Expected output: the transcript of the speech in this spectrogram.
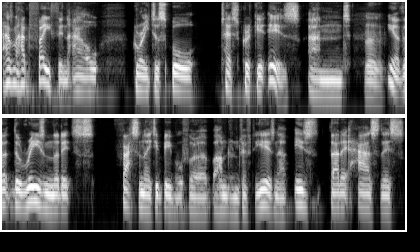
hasn't had faith in how great a sport Test cricket is, and hmm. you know the the reason that it's fascinated people for 150 years now is that it has this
